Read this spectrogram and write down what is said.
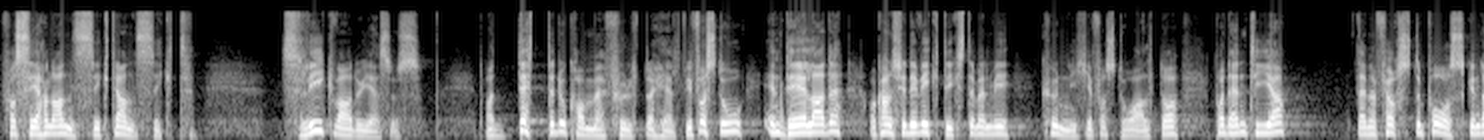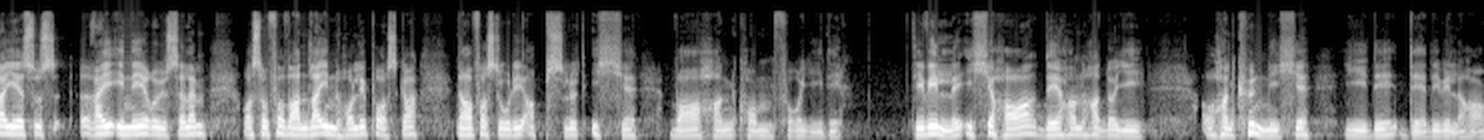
For se han ansikt til ansikt. Slik var du, Jesus. Det var dette du kom med fullt og helt. Vi forsto en del av det, og kanskje det viktigste, men vi kunne ikke forstå alt. Og på den tida, denne første påsken da Jesus rei inn i Jerusalem, og som forvandla innholdet i påska, da forsto de absolutt ikke hva han kom for å gi dem. De ville ikke ha det han hadde å gi, og han kunne ikke gi dem det de ville ha.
